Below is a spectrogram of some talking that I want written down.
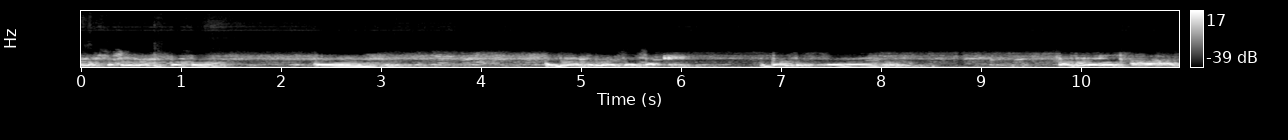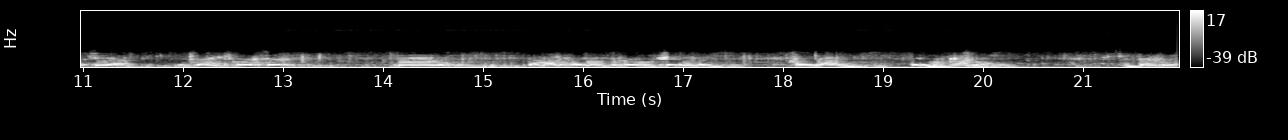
hemos posible desde eh, de. Entonces, eh, también al que introduce de Tamale Mayon se lo se unen al gran Perimacano entonces,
